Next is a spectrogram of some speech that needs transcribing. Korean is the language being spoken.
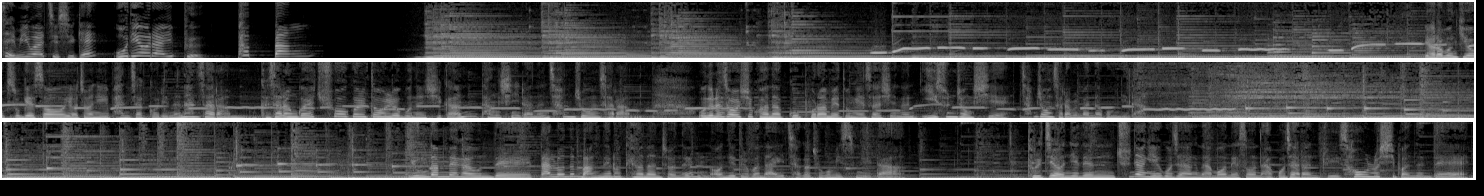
재미와 지식의 오디오 라이프 팟빵 여러분 기억 속에서 여전히 반짝거리는 한 사람, 그 사람과의 추억을 떠올려 보는 시간, 당신이라는 참 좋은 사람. 오늘은 서울시 관악구 보라매동에 사시는 이순정 씨의 참 좋은 사람을 만나봅니다. 육남매 가운데 딸로는 막내로 태어난 저는 언니들과 나이 차가 조금 있습니다. 둘째 언니는 춘향의 고장 남원에서 나고 자란 뒤 서울로 씹었는데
